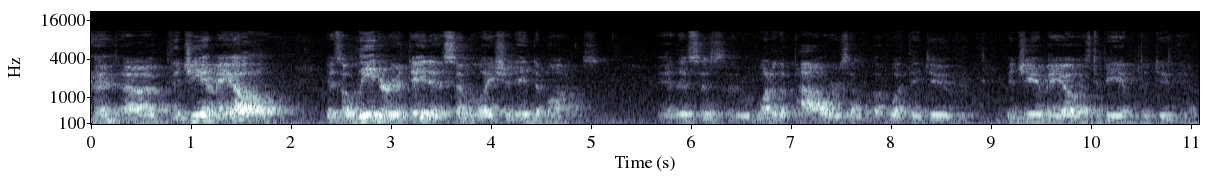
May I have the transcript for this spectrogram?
But uh, the GMAO is a leader in data assimilation into models. And this is one of the powers of, of what they do in GMAO is to be able to do that.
